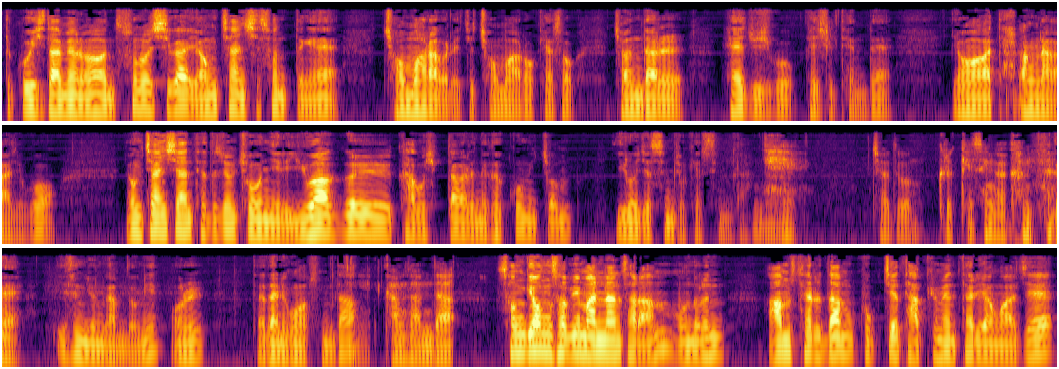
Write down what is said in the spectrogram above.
듣고 계시다면은 순호 씨가 영찬 씨 손등에 점화라 그랬죠. 점화로 계속 전달을 해 주시고 계실 텐데 영화가 대박 나가지고 영찬 씨한테도 좀 좋은 일이 유학을 가고 싶다 그랬는데 그 꿈이 좀 이루어졌으면 좋겠습니다. 네, 저도 그렇게 생각합니다. 네, 이승준 감독님 오늘 대단히 고맙습니다. 예, 감사합니다. 성경섭이 만난 사람 오늘은 암스테르담 국제 다큐멘터리 영화제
